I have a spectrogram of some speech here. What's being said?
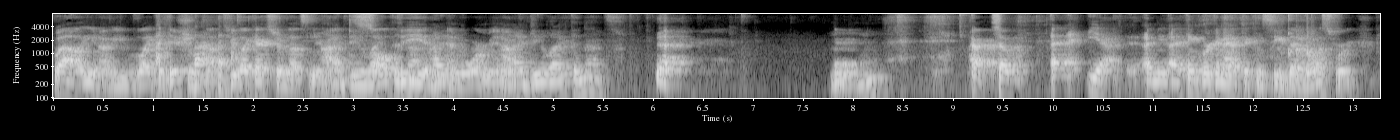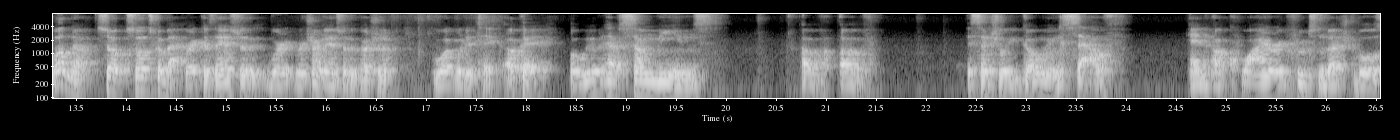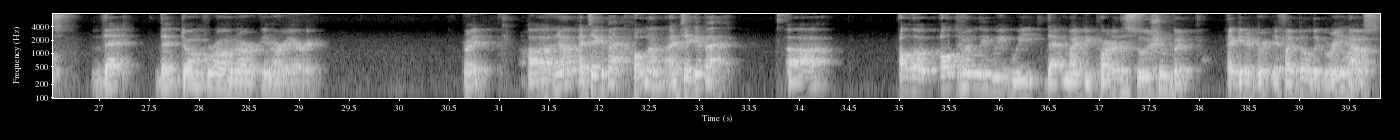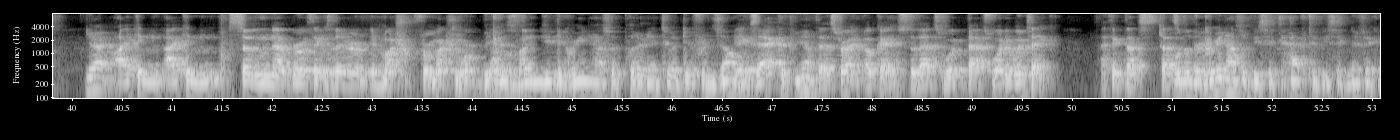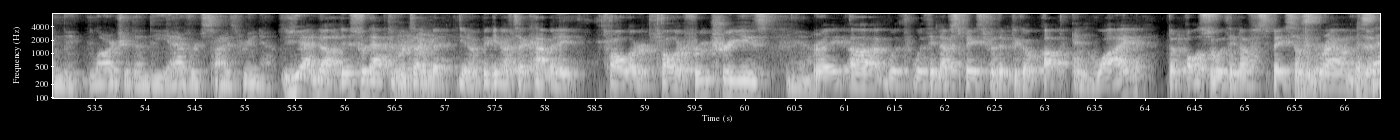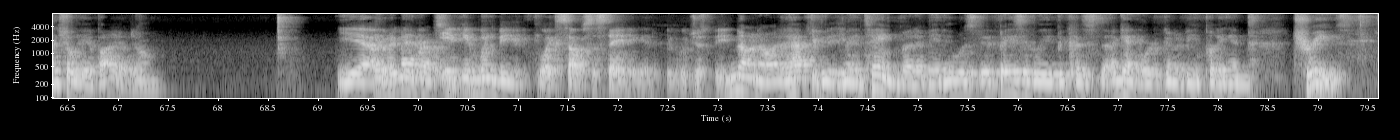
Well, you know, you like additional nuts. You like extra nuts in your I mouth. do like the Salty nut- and, I- and warm, you know? i do like the nuts Yeah. All right, so, uh, uh, yeah, I mean, I think we're going to have to concede that unless we're, well, no. So, so let's go back, right? Because the answer, we're, we're trying to answer the question of what would it take? Okay, well, we would have some means of, of essentially going south and acquiring fruits and vegetables that that don't grow in our in our area. Right? Uh, no, I take it back. Hold on, I take it back. Uh, although ultimately, we, we that might be part of the solution. But I get a gre- if I build a greenhouse, yeah I can I can suddenly now grow things that are in much for much more. because then you, the greenhouse would put it into a different zone Exactly. Yeah. That's right. Okay, so that's what that's what it would take. I think that's that's. Although the greenhouse would be have to be significantly larger than the average size greenhouse. yeah, no, this would have to. We're talking about you know big enough to accommodate taller taller fruit trees, Yeah. right? Uh, with with enough space for them to go up and wide, but also with enough space on the ground. To, Essentially a biodome. yeah, in but it, it, it wouldn't be like self sustaining. It, it would just be. No, no, It'd have to be maintained, but I mean, it was it basically because again, we're going to be putting in trees,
